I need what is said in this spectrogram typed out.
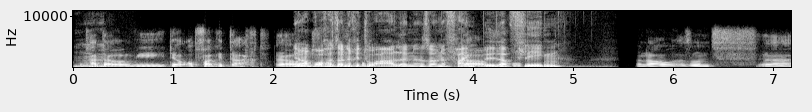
und mhm. hat da irgendwie der Opfer gedacht. Ne? Ja, man braucht halt seine Rituale, ne? seine Feindbilder ja, pflegen. Genau, also und äh,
